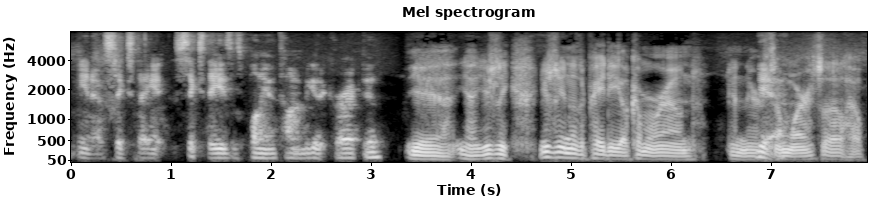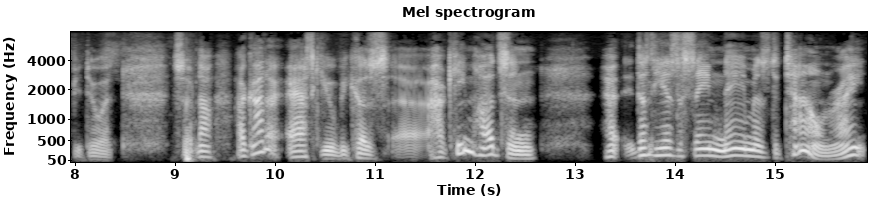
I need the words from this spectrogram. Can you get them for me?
you know six day six days is plenty of time to get it corrected. Yeah, yeah. Usually, usually another payday will come around in there Yeah. somewhere, so that'll help you do it. So now I gotta ask you because uh, Hakeem Hudson doesn't he has the same name as the town, right?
